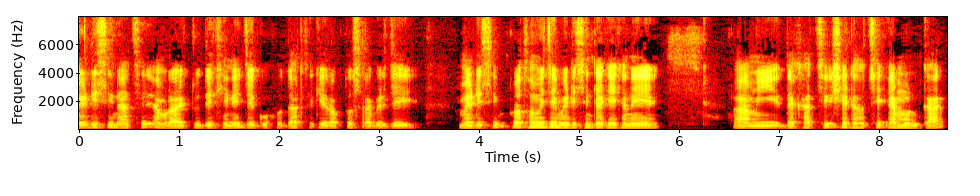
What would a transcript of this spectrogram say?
মেডিসিন আছে, আমরা একটু দেখে নিই যে গুহদ্বার থেকে রক্তস্রাবের যে মেডিসিন প্রথমে যে মেডিসিনটাকে এখানে আমি দেখাচ্ছি, সেটা হচ্ছে এমন কার্প।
